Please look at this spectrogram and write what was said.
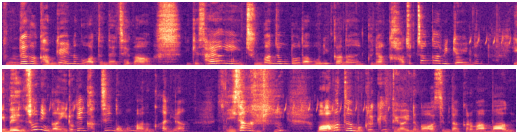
붕대가 감겨 있는 것 같은데 제가 이게 사양이 중간 정도다 보니까는 그냥 가죽 장갑이 껴 있는 이게 맨손인가? 이러기엔 각질이 너무 많은 거 아니야? 이상하니? 뭐 아무튼 뭐 그렇게 되어 있는 것 같습니다. 그럼 한번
